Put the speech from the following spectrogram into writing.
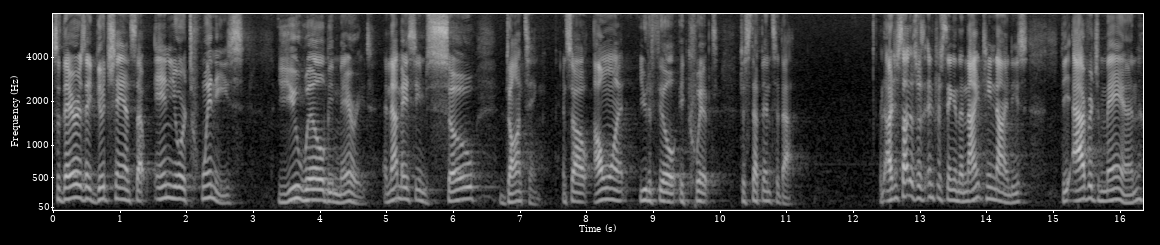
So there is a good chance that in your 20s, you will be married. And that may seem so daunting. And so I want you to feel equipped to step into that. I just thought this was interesting. In the 1990s, the average man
